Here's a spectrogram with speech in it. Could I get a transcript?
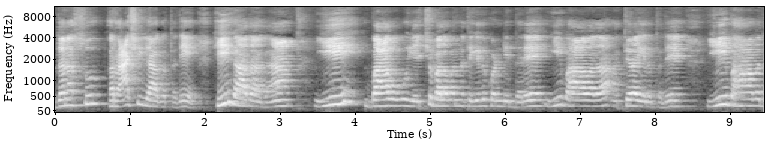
ಧನಸ್ಸು ರಾಶಿಯಾಗುತ್ತದೆ. ಹೀಗಾದಾಗ ಈ ಭಾವವು ಹೆಚ್ಚು ಬಲವನ್ನು ತೆಗೆದುಕೊಂಡಿದ್ದರೆ ಈ ಭಾವದ ಹತ್ತಿರ ಇರುತ್ತದೆ. ಈ ಭಾವದ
